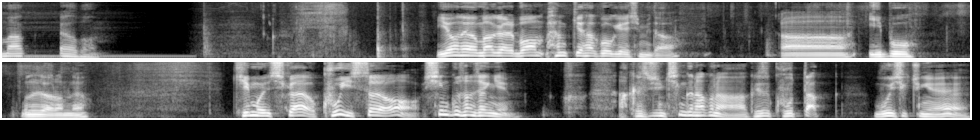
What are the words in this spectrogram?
음악 앨범 이현우의 음악 앨범 함께 하고 계십니다. 아, 2부 문을 열었네요. 김은 씨가요. 구 있어요. 신구 선생님. 아, 그래서 좀 친근하구나. 그래서 구 딱 무의식 중에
